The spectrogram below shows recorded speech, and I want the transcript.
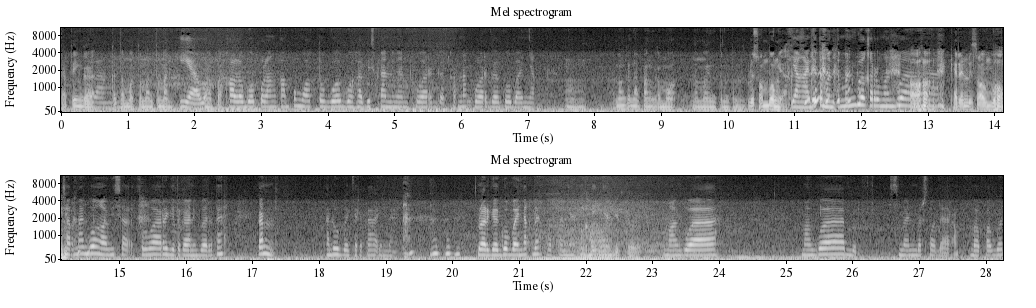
tapi nggak ketemu teman-teman? Iya Kenapa? kalau gue pulang kampung waktu gue gue habiskan dengan keluarga karena keluarga gue banyak. Hmm, emang kenapa nggak mau nemuin teman-teman lu sombong ya? Yang ada teman-teman gue ke rumah gue oh keren lu sombong. Karena gue nggak bisa keluar gitu kan ibaratnya. Kan aduh gue ceritain dah. Keluarga gue banyak dah pokoknya oh intinya. gitu. Emak gue emak gue sembilan bersaudara bapak gue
